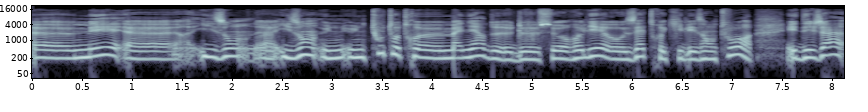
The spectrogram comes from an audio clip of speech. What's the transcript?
euh, mais euh, ils ont euh, ils ont une, une, toute autre manière de, de, se relier aux êtres qui les entourent. Et déjà,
